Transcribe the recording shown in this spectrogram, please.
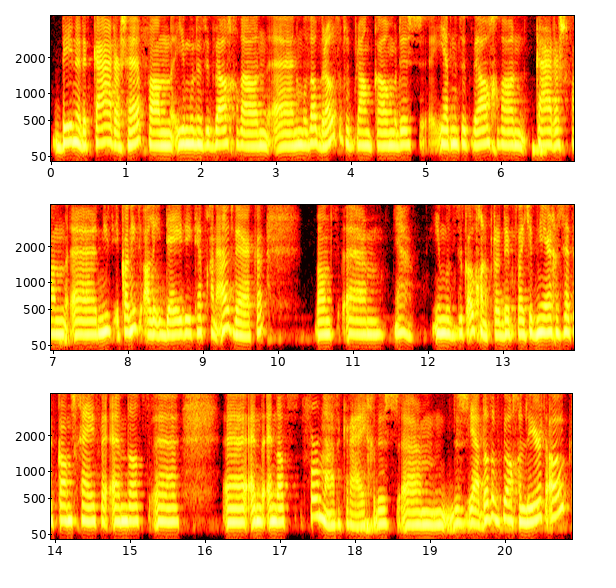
Binnen de kaders hè, van je moet natuurlijk wel gewoon, eh, er moet wel brood op de plank komen. Dus je hebt natuurlijk wel gewoon kaders van, niet, ik kan niet alle ideeën die ik heb gaan uitwerken. Want ehm, ja, je moet natuurlijk ook gewoon een product wat je hebt neergezet een kans geven en dat, eh, en, en dat vorm laten krijgen. Dus, ehm, dus ja, dat heb ik wel geleerd ook.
